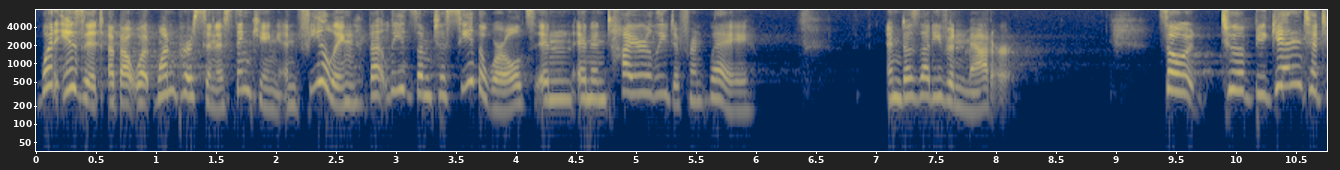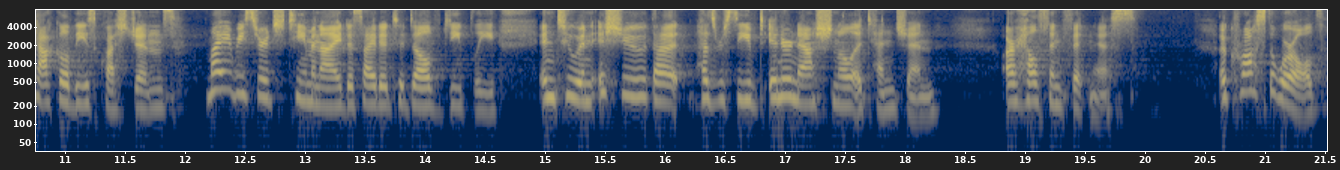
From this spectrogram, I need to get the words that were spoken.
What is it about what one person is thinking and feeling that leads them to see the world in an entirely different way? And does that even matter? So, to begin to tackle these questions, my research team and I decided to delve deeply into an issue that has received international attention our health and fitness. Across the world,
